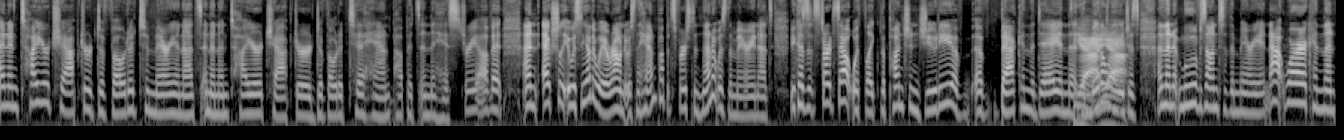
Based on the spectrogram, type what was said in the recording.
an entire chapter devoted to marionettes and an entire chapter devoted to hand puppets and the history of it. And actually, it was the other way around. It was the hand puppets first, and then it was the marionettes because it starts out with like the Punch and Judy of, of back in the day in the, Yeah, the Middle yeah. Ages, and then it moves on to the marionette work, and then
